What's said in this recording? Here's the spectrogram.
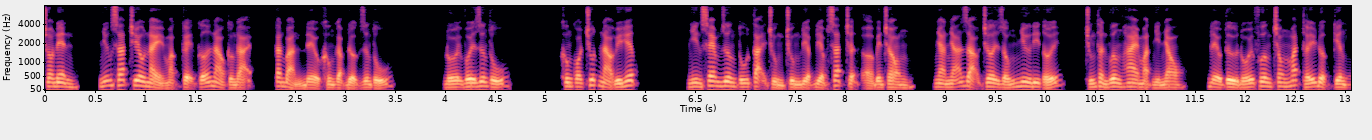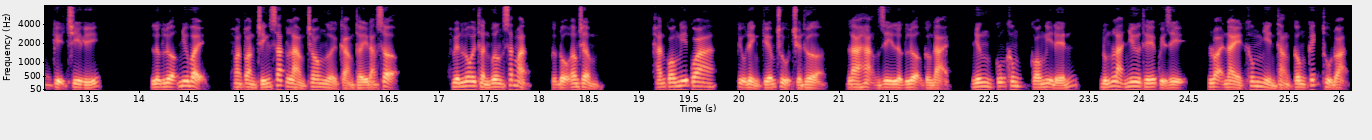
Cho nên, những sát chiêu này mặc kệ cỡ nào cường đại, căn bản đều không gặp được dương tú. Đối với dương tú, không có chút nào uy hiếp. Nhìn xem dương tú tại trùng trùng điệp điệp sát trận ở bên trong, nhàn nhã dạo chơi giống như đi tới, chúng thần vương hai mặt nhìn nhau, đều từ đối phương trong mắt thấy được kiên kỵ chi ý. Lực lượng như vậy, hoàn toàn chính xác làm cho người cảm thấy đáng sợ. Huyền lôi thần vương sắc mặt cực độ âm trầm. Hắn có nghĩ qua, cựu đỉnh kiếm chủ truyền thừa là hạng gì lực lượng cường đại, nhưng cũng không có nghĩ đến, đúng là như thế quỷ dị, loại này không nhìn thẳng công kích thủ đoạn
